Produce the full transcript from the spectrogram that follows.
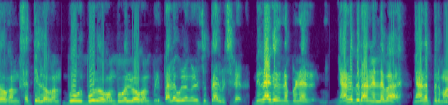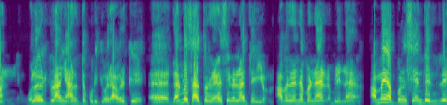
லோகம் சத்தியலோகம் பூ பூலோகம் புவல்லோகம் இப்படி பல உலகங்களும் சுத்த ஆரம்பிச்சிட்டார். விநாயகர் என்ன பண்ணார்? ஞானபிரான் அல்லவா? ஞானப்பெருமான் உலகத்துலாம் ஞானத்தை குடிக்கவர் அவருக்கு தர்மசாஸ்திர ரகசியங்கள்லாம் தெரியும். அவர் என்ன பண்ணார் அப்படின்னா அம்மை அப்பனும் சேர்ந்து இருந்து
